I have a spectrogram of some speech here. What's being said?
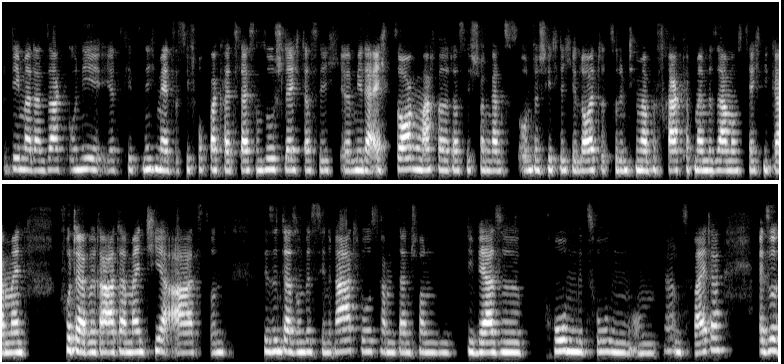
dem er dann sagt, oh nee, jetzt geht es nicht mehr, jetzt ist die Fruchtbarkeitsleistung so schlecht, dass ich äh, mir da echt Sorgen mache, dass ich schon ganz unterschiedliche Leute zu dem Thema befragt habe, mein Besamungstechniker, mein Futterberater, mein Tierarzt und wir sind da so ein bisschen ratlos, haben dann schon diverse Proben gezogen und, ja. und so weiter. Also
